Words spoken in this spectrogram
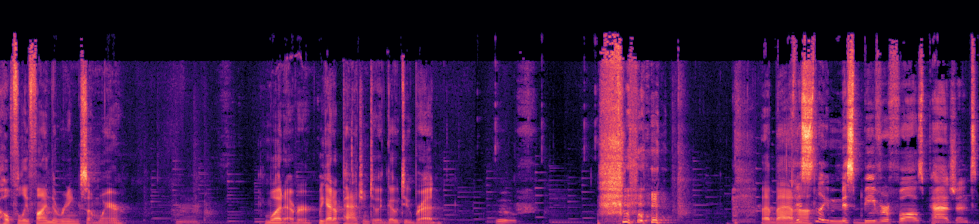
hopefully find the ring somewhere. Hmm. Whatever. We got a pageant to a go to, Brad. Oof. That bad, This huh? like Miss Beaver Falls pageant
